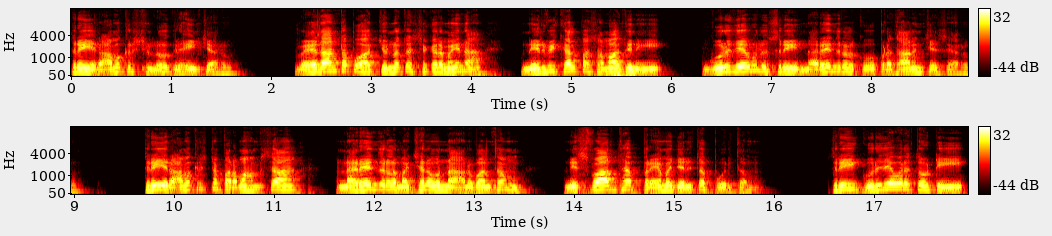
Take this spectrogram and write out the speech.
శ్రీ రామకృష్ణులు గ్రహించారు. వేదాంతపు అత్యున్నత శిఖరమైన నిర్వికల్ప సమాధిని గురుదేవులు శ్రీ నరేంద్రులకు ప్రదానం చేశారు. శ్రీ రామకృష్ణ పరమహంస నరేంద్రుల మధ్యన ఉన్న అనుబంధం నిస్వార్థ ప్రేమజనిత పూరితం. శ్రీ గురుదేవులతోటి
